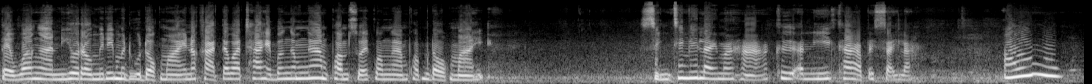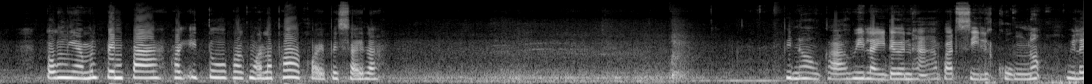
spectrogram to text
แต่ว่างานนี้เราไม่ได้มาดูดอกไม้นะคะแต่ว่าถ้าให้เบิ่งงามๆความสวยความงามความดอกไม้สิ่งที่วิไลมาหาคืออันนี้ค่ะไปใส่ละเอ้า รงเนี้ยมันเป็นปลาผักอีตูผักหัวละผ้าคอยไปใส่ละพี่น้องคะวิไลเดินหาบัตรซิลิคุงเนาะวิไล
